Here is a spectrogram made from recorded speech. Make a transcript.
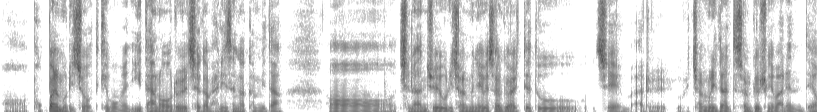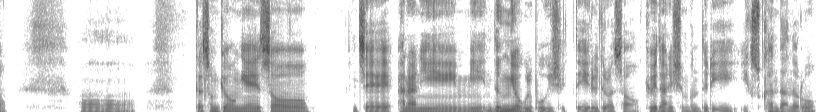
어 폭발물이죠. 어떻게 보면 이 단어를 제가 많이 생각합니다. 어 지난주에 우리 젊은 예배 설교할 때도 이제 말을 우리 젊은이들한테 설교 중에 말했는데요. 어 그러니까 성경에서 이제 하나님이 능력을 보이실 때 예를 들어서 교회 다니신 분들이 익숙한 단어로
